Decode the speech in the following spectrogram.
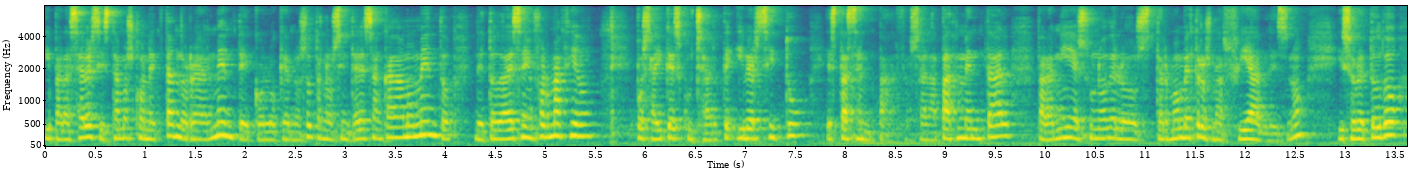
y para saber si estamos conectando realmente con lo que a nosotros nos interesa en cada momento de toda esa información, pues hay que escucharte y ver si tú estás en paz. O sea, la paz mental para mí es uno de los termómetros más fiables, ¿no? Y sobre todo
